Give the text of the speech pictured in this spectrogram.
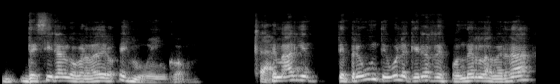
Decir algo verdadero es muy incómodo. Claro. alguien te pregunta y vos le querés responder la verdad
